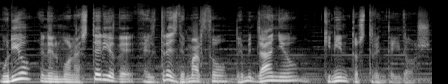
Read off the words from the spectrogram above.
murió en el monasterio del 3 de marzo del año 532.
